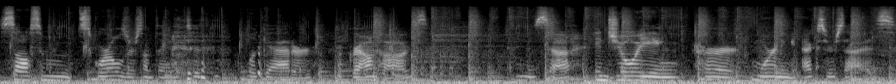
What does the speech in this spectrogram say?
saw some squirrels or something to look at or groundhogs and is uh, enjoying her morning exercise.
